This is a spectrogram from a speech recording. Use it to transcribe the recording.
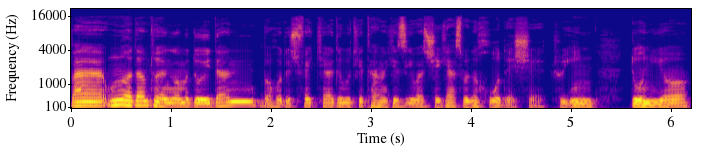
و اون آدم تو هنگام دویدن با خودش فکر کرده بود که تنها کسی که باید شکست بده خودشه. تو این دنیا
